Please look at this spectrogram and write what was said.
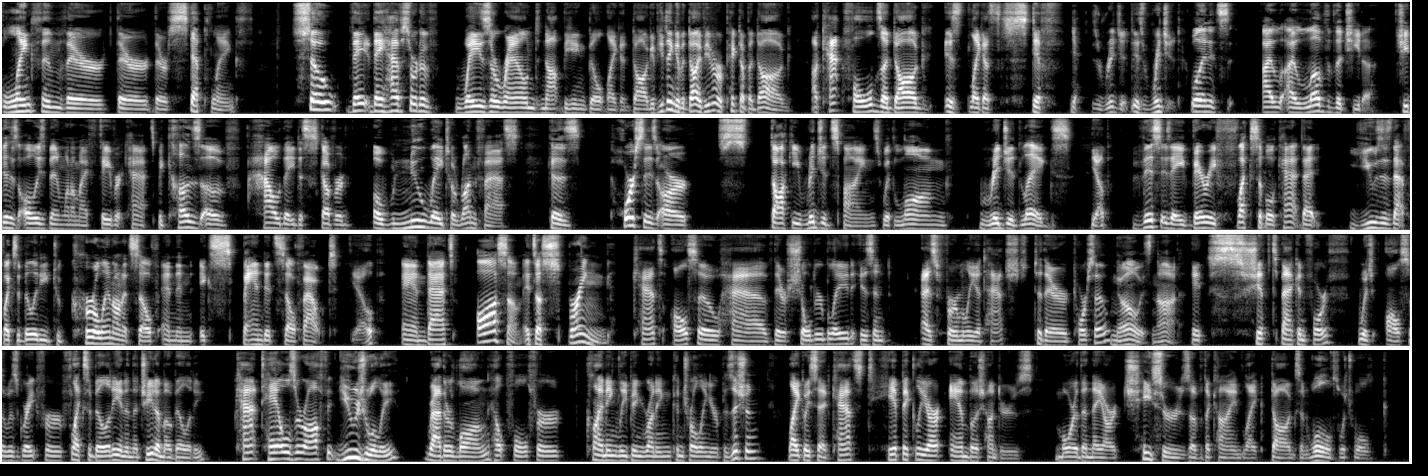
lengthen their their their step length. So they they have sort of ways around not being built like a dog. If you think of a dog if you've ever picked up a dog a cat folds a dog is like a stiff Yeah. It's rigid. is rigid Well, and it's I I love the cheetah. Cheetah has always been one of my favorite cats because of how they discovered a new way to run fast. Because horses are stocky, rigid spines with long, rigid legs. yep This is a very flexible cat that uses that flexibility to curl in on itself and then expand itself out yep and that's awesome. It's a spring. Cats also have their shoulder blade isn't as firmly attached to their torso. No, it's not. It shifts back and forth, which also is great for flexibility and in the cheetah mobility. Cat tails are often usually rather long, helpful for climbing, leaping, running, controlling your position. Like we said, cats typically are ambush hunters more than they are chasers of the kind like dogs and wolves, which will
